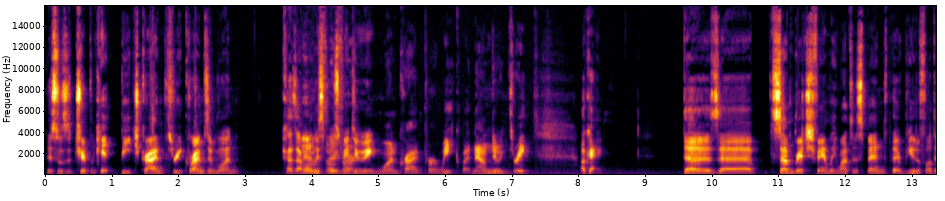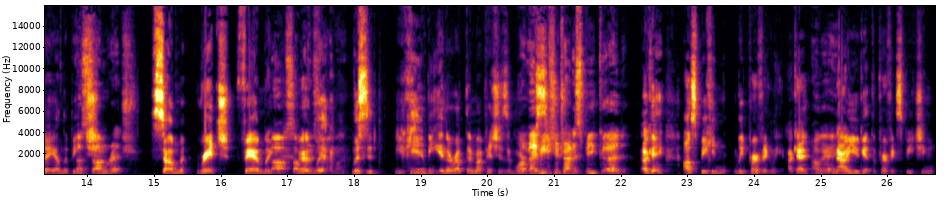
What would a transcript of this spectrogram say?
This was a triplicate beach crime, three crimes in one. Because I'm Yeah, only supposed to be doing one crime per week, but now I'm Mhm. doing three. Okay. Does uh, some rich family want to spend their beautiful day on the beach? A son rich? Some rich family. Oh, some Uh, rich li- family. Listen, you can't be interrupting my pitches and Well, words. maybe you should try to speak good. Okay, I'll speak in perfectly. Okay. Okay. Now you get the perfect speaking.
